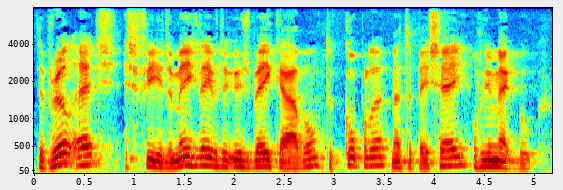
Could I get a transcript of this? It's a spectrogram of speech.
De Braille Edge is via de meegeleverde USB-kabel te koppelen met de PC of je MacBook.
